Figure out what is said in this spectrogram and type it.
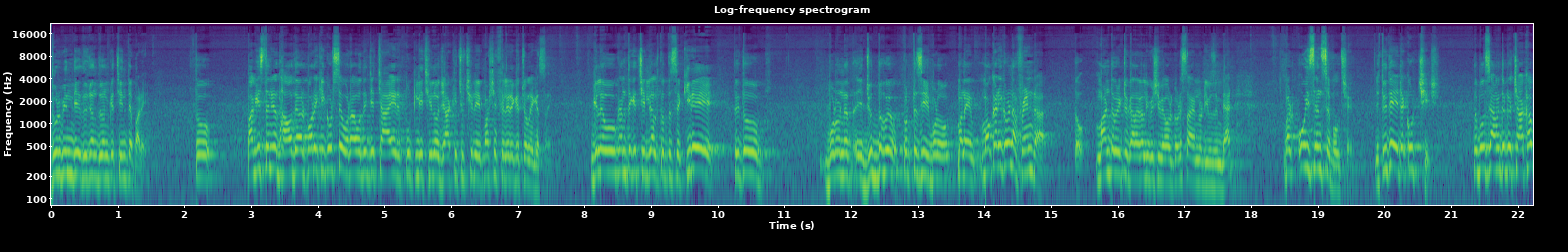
দূরবীন দিয়ে দুজন দুজনকে চিনতে পারে। তো পাকিস্তানিরা ধাওয়া দেওয়ার পরে কি করছে? ওরা ওদের যে চায়ের পুটলি ছিল, যা কিছু ছিল এই পাশে ফেলে রেখে চলে গেছে। গেলে ওখান থেকে চিল্লাল করতেছে, কিরে, তুই তো বড় যুদ্ধ হয়ে করতেছিস, বড় মানে মকারি করে না ফ্রেন্ডরা তো মানটাও একটু গালাগালি বেশি ব্যবহার করে I am not using that but ওই সেন্সে বলছে যে, তুই তো এটা করছিস। তো বলছে, আমি তো একটু চা খাব,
